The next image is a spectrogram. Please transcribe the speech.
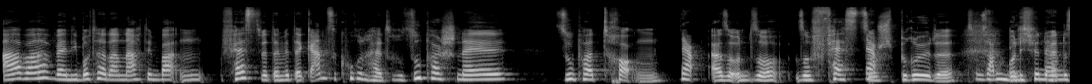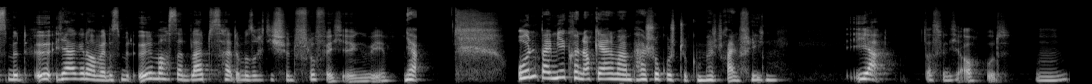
Aber wenn die Butter dann nach dem Backen fest wird, dann wird der ganze Kuchen halt super schnell, super trocken. Ja. Also und so, so fest, so Ja. spröde. Zusammen Und ich finde, ja. wenn du es mit Öl, ja genau, wenn du es mit Öl machst, dann bleibt es halt immer so richtig schön fluffig irgendwie. Ja. Und bei mir können auch gerne mal ein paar Schokostücke mit reinfliegen. Ja, das finde ich auch gut. Mhm.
